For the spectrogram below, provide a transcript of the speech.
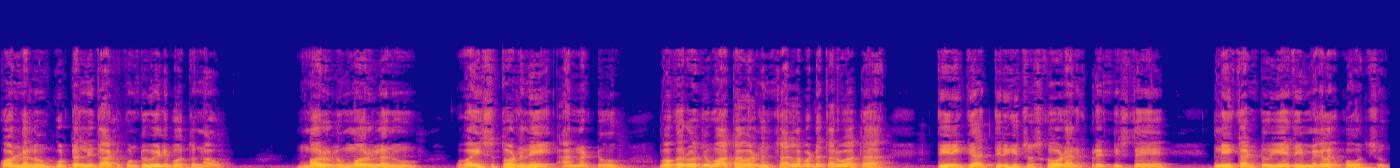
కొండలు గుట్టల్ని దాటుకుంటూ వెళ్ళిపోతున్నావు. మరులు మరులను వయసు తోడనే అన్నట్టు ఒకరోజు వాతావరణం చల్లబడ్డ తర్వాత తీరిగ్గా తిరిగి చూసుకోవడానికి ప్రయత్నిస్తే నీకంటూ ఏదీ మిగలకపోవచ్చు.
